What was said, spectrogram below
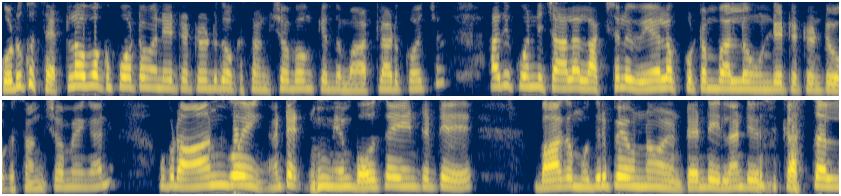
కొడుకు సెటిల్ అవ్వకపోవటం అనేటటువంటిది ఒక సంక్షోభం కింద మాట్లాడుకోవచ్చు. అది కొన్ని చాలా లక్షల వేల కుటుంబాల్లో ఉండేటటువంటి ఒక సంక్షోభమే కానీ ఇప్పుడు ఆన్ గోయింగ్ అంటే మేము బహుశా ఏంటంటే బాగా ముదిరిపోయి ఉన్నాం అంటే అంటే ఇలాంటి కష్టాలు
